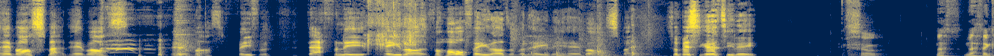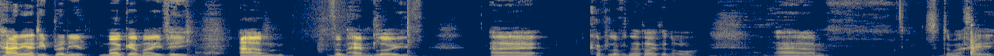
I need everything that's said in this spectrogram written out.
Heb os, man, heb os. heb os. Favourite, definitely aelod, fy hoff aelod o fy nheulu, heb os. So beth sy'n gyda ti ni? So, nath, nath yng nghariad i brynu'r mug yma i fi am fy mhemblwydd uh, cwpl o flynyddoedd yn ôl. Um, so dyma chi.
